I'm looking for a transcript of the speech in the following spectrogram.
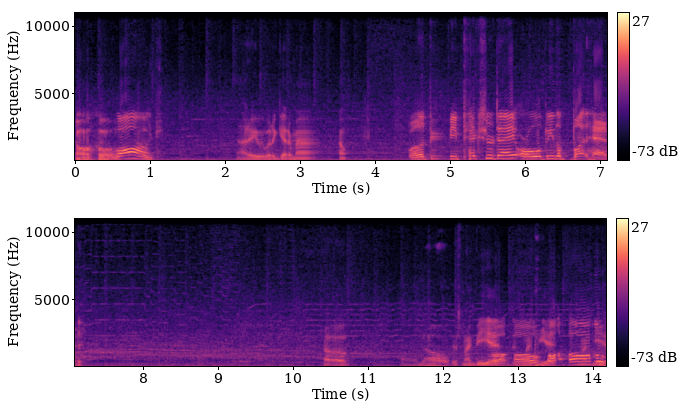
oh, Bonk. Not able to get him out. Oh, Will it be picture day or will it be the butt head? uh oh. Oh no. This might be it. Uh-oh, might be it. This might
